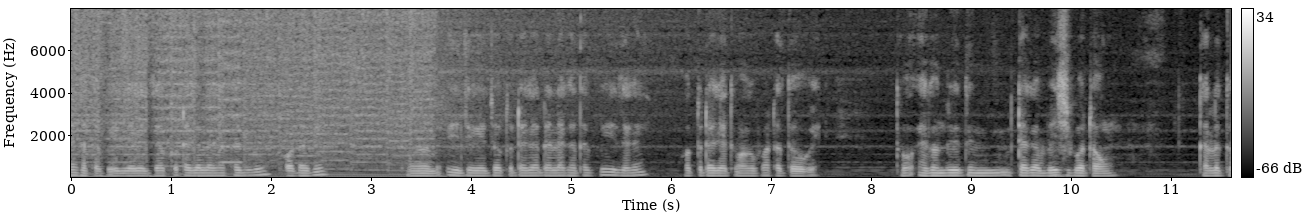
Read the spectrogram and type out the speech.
লেখা থাকবে এই জায়গায় যত টাকা লেখা থাকবে অর্ডারে, তোমার এই জায়গায় যত টাকাটা লেখা থাকবে, এই জায়গায় কত টাকায় তোমাকে পাঠাতে হবে। তো এখন যদি তুমি টাকা বেশি পাঠাও, তাহলে তো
